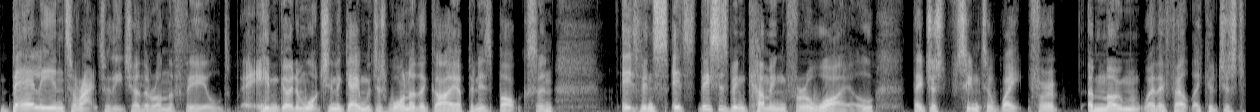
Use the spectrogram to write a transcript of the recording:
barely interact with each other on the field. Him going and watching the game with just one other guy up in his box and it's been it's this has been coming for a while. They just seem to wait for a, a moment where they felt they could just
